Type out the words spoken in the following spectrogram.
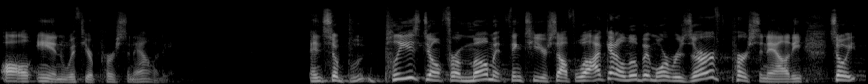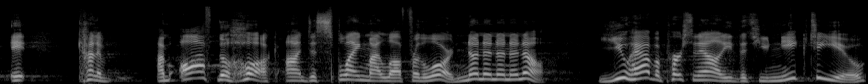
all in with your personality. And so please don't for a moment think to yourself, well, I've got a little bit more reserved personality. So it, it, kind of, I'm off the hook on displaying my love for the Lord. No, no, no, no, no. You have a personality that's unique to you,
